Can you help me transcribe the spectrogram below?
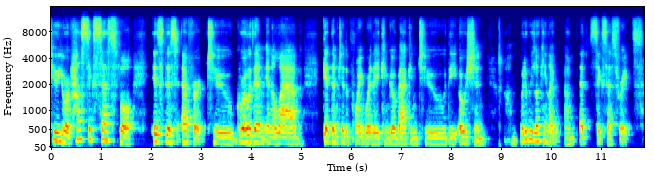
to your work, how successful is this effort to grow them in a lab, get them to the point where they can go back into the ocean? Um, what are we looking like um, at success rates?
